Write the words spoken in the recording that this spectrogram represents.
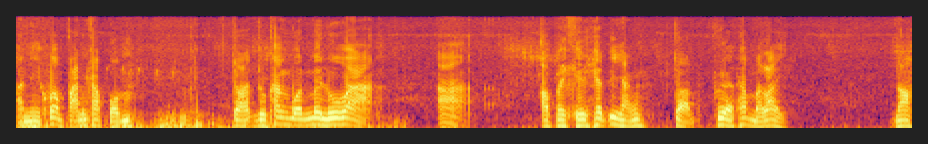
อันนี้ความฝันครับผม จอดอยู่ข้างบนไม่รู้ว่า อ่า เอาไปเฮ็ดอีหยังจอดเพื่อทำอะไรเนาะ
